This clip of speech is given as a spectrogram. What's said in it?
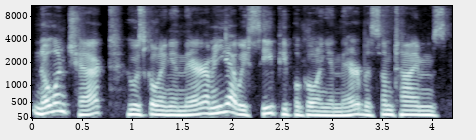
no one checked who was going in there. I mean, yeah, we see people going in there, but sometimes,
